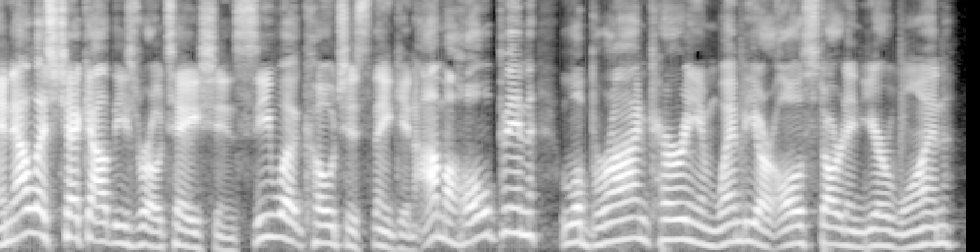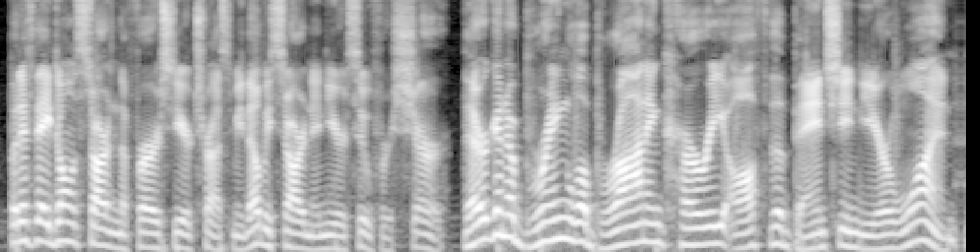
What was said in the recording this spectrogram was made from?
And now let's check out these rotations. See what coach is thinking. I'm hoping LeBron, Curry, and Wemby are all starting year 1. But if they don't start in the first year, trust me, they'll be starting in year two for sure. They're going to bring LeBron and Curry off the bench in year one.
